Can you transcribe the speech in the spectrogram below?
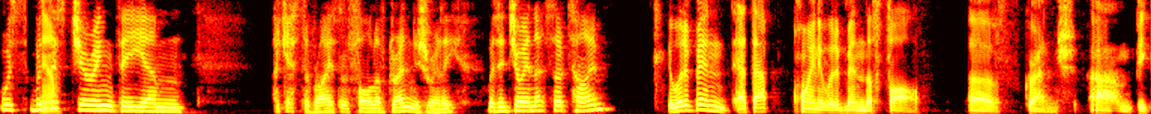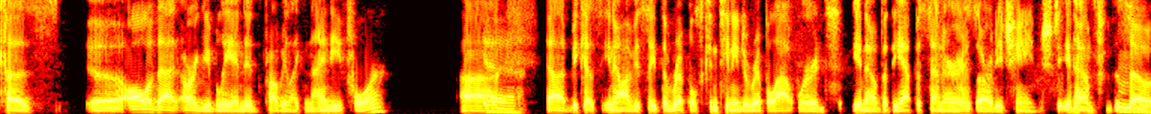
was was yeah. this during the um, I guess the rise and fall of grunge. Really, was it during that sort of time? It would have been at that point. It would have been the fall of grunge um, because uh, all of that arguably ended probably like '94. Uh, yeah. uh, because you know obviously the ripples continue to ripple outwards you know but the epicenter has already changed you know mm. so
